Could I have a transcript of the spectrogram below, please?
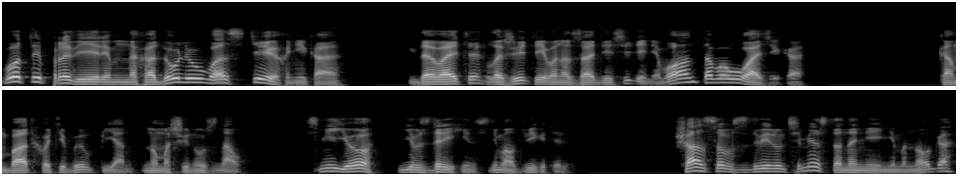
Вот и проверим, на ходу ли у вас техника. Давайте, ложите его на заднее сиденье, вон того УАЗика. Комбат хоть и был пьян, но машину узнал. С нее Евздрихин снимал двигатель. Шансов сдвинуть с места на ней немного.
